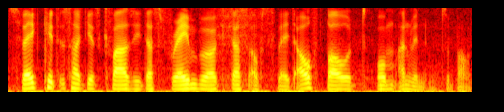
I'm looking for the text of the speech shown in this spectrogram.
SvelteKit ist halt jetzt quasi das Framework, das auf Svelte aufbaut, um Anwendungen zu bauen.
